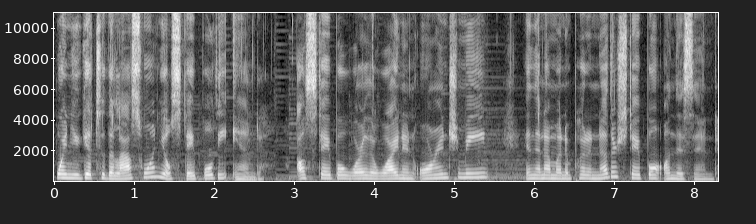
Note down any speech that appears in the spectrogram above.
When you get to the last one, you'll staple the end. I'll staple where the white and orange meet and then I'm going to put another staple on this end.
